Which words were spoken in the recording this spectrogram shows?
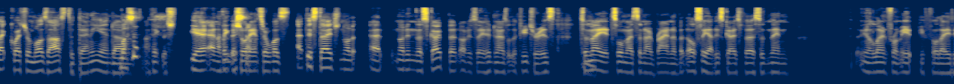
That question was asked to Danny, and um, was it? I think the yeah, and I think the short answer was at this stage not at not in the scope, but obviously who knows what the future is. To mm. me, it's almost a no brainer, but they'll see how this goes first, and then you know learn from it before they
